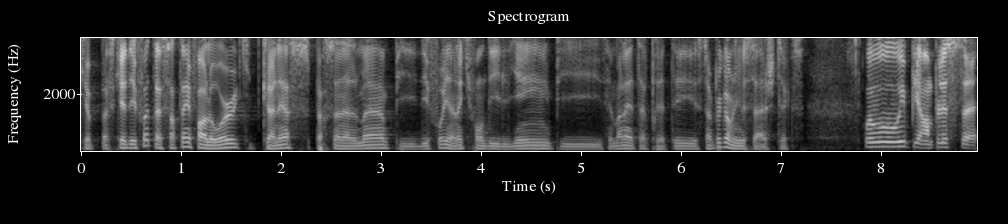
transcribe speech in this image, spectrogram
que- parce que des fois, tu as certains followers qui te connaissent personnellement, puis des fois, il y en a qui font des liens, puis c'est mal interprété. C'est un peu comme les messages textes. Oui, oui, oui. Puis en plus, euh,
